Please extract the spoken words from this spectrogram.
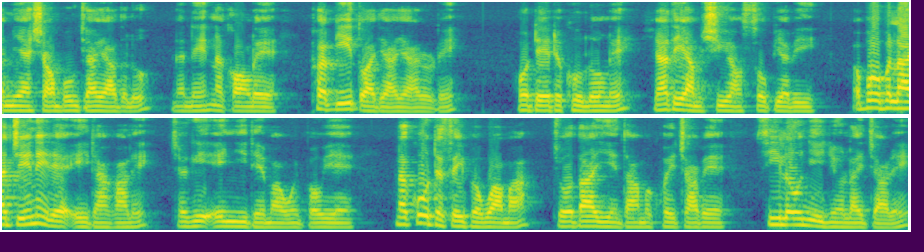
အမြန်ရှောင်ပုံကြရတယ်လို့နည်းနည်းနှစ်ကောင်လည်းထွက်ပြေးသွားကြရတော့တယ်။ဟိုတယ်တစ်ခုလုံးလည်းရတဲ့ရမရှိအောင်စုပ်ပြတ်ပြီးအပေါ်ပလာကျင်းနေတဲ့အေဒါကလည်းဂျက်ကီအင်ကြီးထဲမှာဝင်ပုတ်ရင်နှစ်ကိုတစိမ့်ဘဝမှာကြောသားရင်သားမခွဲကြပဲစီလုံးညီညွတ်လိုက်ကြတယ်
